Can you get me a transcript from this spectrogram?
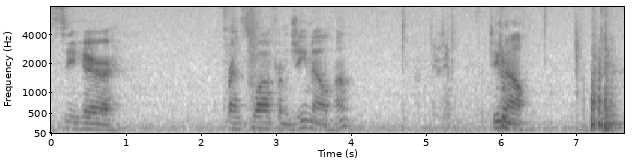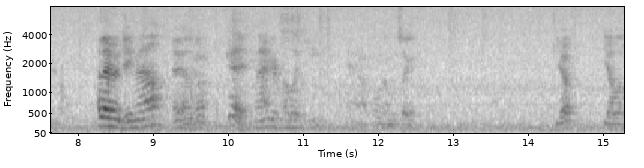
Let's see here. Francois from Gmail, huh? Gmail. Hello, Gmail. Hey, how's it going? Good. Can I have your public key? Yeah, hold on one second. Yep, yellow.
